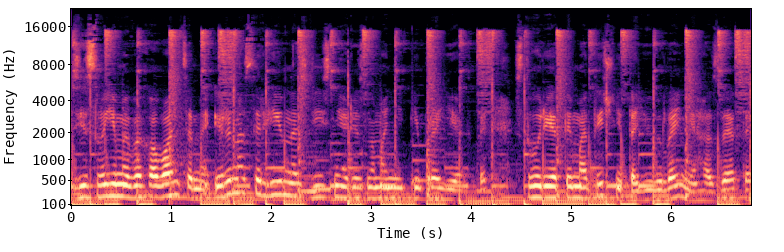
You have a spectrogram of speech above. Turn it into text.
Зі своїми вихованцями Ірина Сергіївна здійснює різноманітні проєкти, створює тематичні та ювілейні газети,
